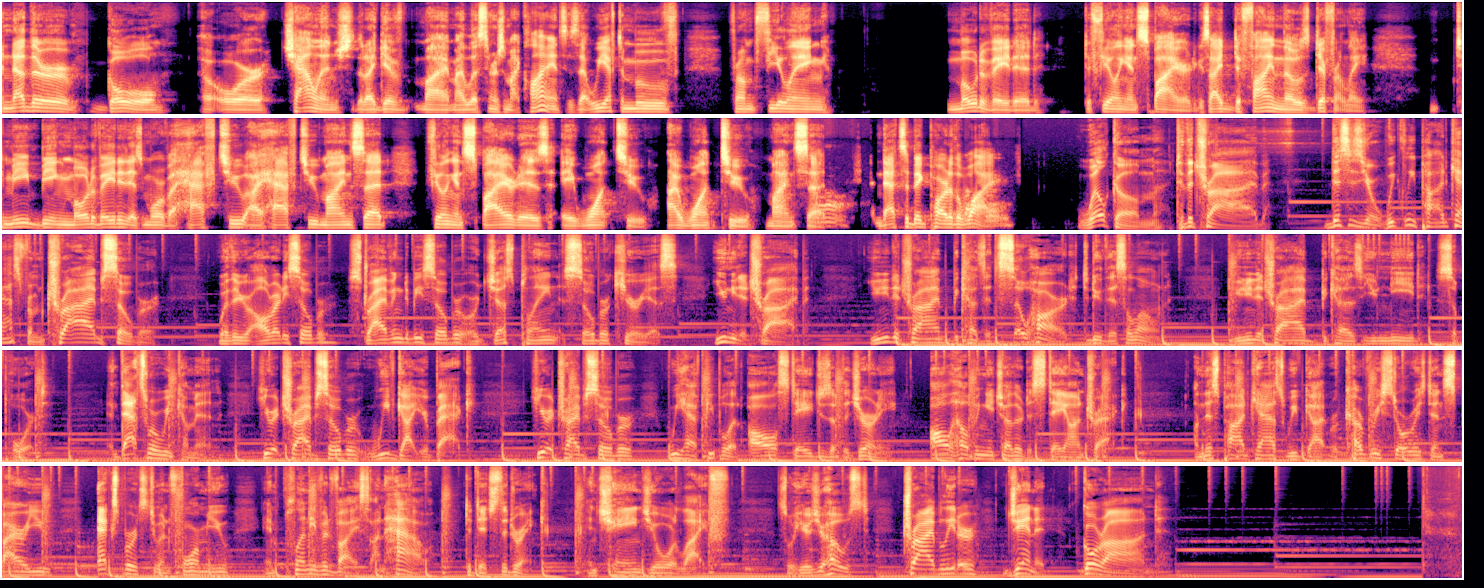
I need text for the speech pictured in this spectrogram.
another goal uh, or challenge that I give my my listeners and my clients is that we have to move from feeling motivated to feeling inspired because I define those differently. To me, being motivated is more of a have to, I have to mindset. Feeling inspired is a want to, I want to mindset. Oh, and that's a big part of the why. Welcome to the tribe. This is your weekly podcast from Tribe Sober. Whether you're already sober, striving to be sober, or just plain sober curious, you need a tribe. You need a tribe because it's so hard to do this alone. You need a tribe because you need support. And that's where we come in. Here at Tribe Sober, we've got your back. Here at Tribe Sober, we have people at all stages of the journey, all helping each other to stay on track. On this podcast, we've got recovery stories to inspire you, experts to inform you, and plenty of advice on how to ditch the drink and change your life. So here's your host, tribe leader Janet Gourand.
